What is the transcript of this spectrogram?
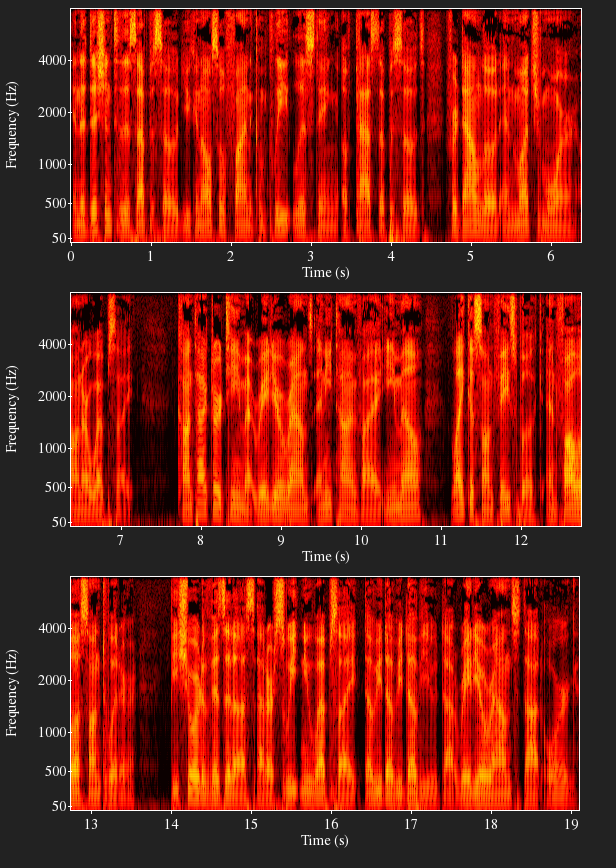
In addition to this episode, you can also find a complete listing of past episodes for download and much more on our website. Contact our team at Radio Rounds anytime via email, like us on Facebook, and follow us on Twitter. Be sure to visit us at our sweet new website, www.radiorounds.org.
